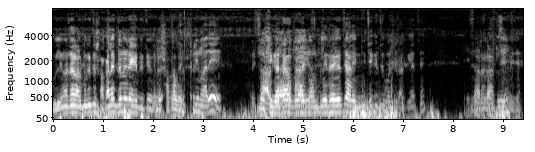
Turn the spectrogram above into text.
গুলি মাছ আর অল্প কিছু সকালের জন্য রেখে দিতে এটা সকালে ফ্রি মারে? বসি কাটাও প্রায় কমপ্লিট হয়ে গেছে আর এই নিচে কিছু বসে বাকি আছে। এই চার কাটলে হয়ে যায়।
